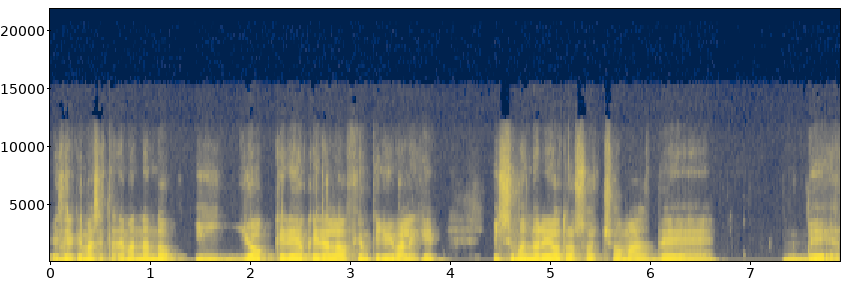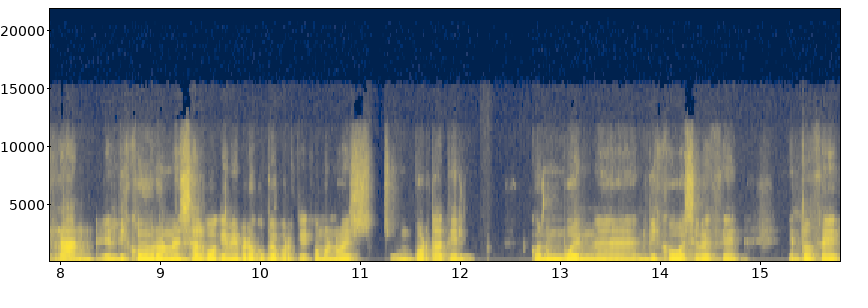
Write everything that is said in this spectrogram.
es el que más está demandando y yo creo que era la opción que yo iba a elegir y sumándole otros ocho más de, de RAM. El disco duro no es algo que me preocupe porque como no es un portátil con un buen eh, disco USB-C, entonces,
